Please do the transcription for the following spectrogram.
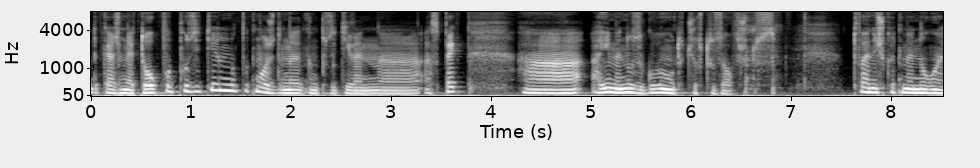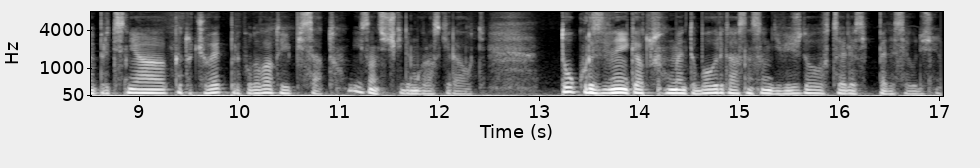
да кажем, не толкова позитивно, но пък може да мине към позитивен а, аспект, а, а именно загубеното чувство за общност. Това е нещо, което ме много ме притеснява като човек, преподавател и писател, извън всички демографски работи. Толкова разделени, както в момента българите, аз не съм ги виждал в целия си 50 години.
